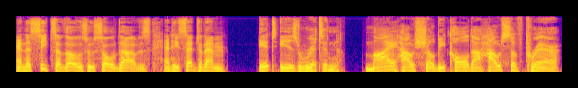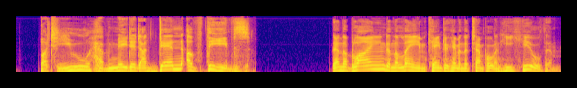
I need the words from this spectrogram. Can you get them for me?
and the seats of those who sold doves. And he said to them, It is written, My house shall be called a house of prayer, but you have made it a den of thieves. Then the blind and the lame came to him in the temple, and he healed them.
